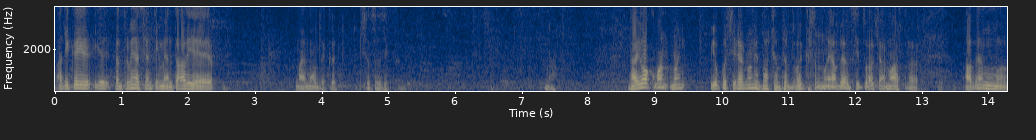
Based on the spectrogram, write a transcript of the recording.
Adică e, e, pentru mine sentimental e mai mult decât, ce să zic, Dar eu acum, noi, eu cu Țiriac nu ne batem pentru noi, că noi avem situația noastră, avem uh,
